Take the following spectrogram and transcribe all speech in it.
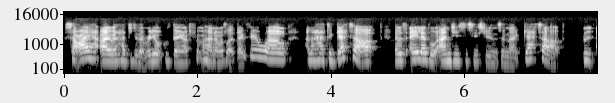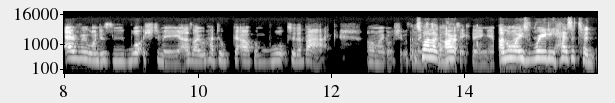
So I I had to do that really awkward thing. I had to put my hand. On, I was like, "Don't feel well," and I had to get up. There was A level and GCSE students in there. Get up, and everyone just watched me as I had to get up and walk to the back. Oh my gosh, it was the That's most why, like, I, thing. I'm life. always really hesitant,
